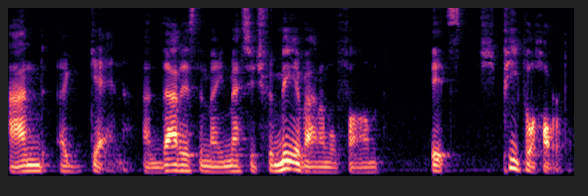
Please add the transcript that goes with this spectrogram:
and again. And that is the main message for me of Animal Farm. It's people are horrible.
